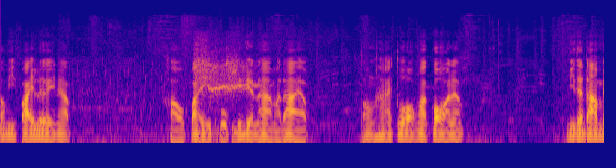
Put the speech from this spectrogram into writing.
ก็มีไฟเลยนะครับ เข้าไปทุบลิเลียนามาได้ครับ ต้องหายตัวออกมาก่อนนะครับ มีแต่ดาเม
